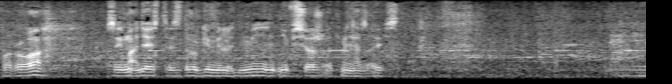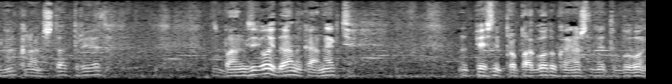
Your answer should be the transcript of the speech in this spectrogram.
про взаимодействие с другими людьми. Не все же от меня зависит. Ну, Кронштадт, привет. С Бангзилой, да, на коннекте. Эта песня про погоду, конечно, это было,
